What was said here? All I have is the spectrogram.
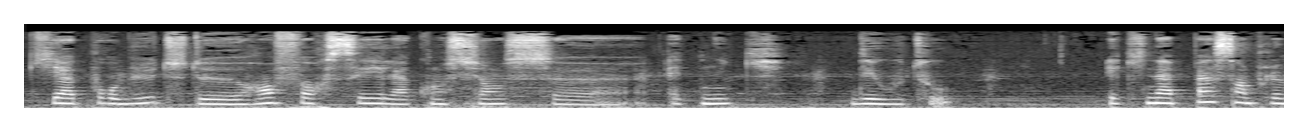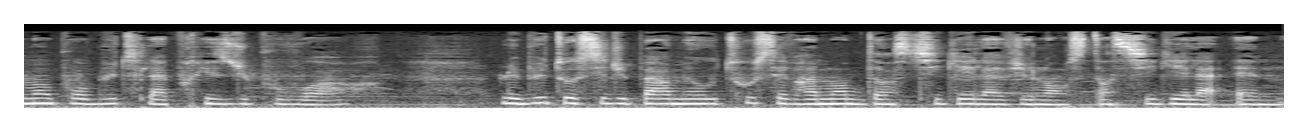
qui a pour but de renforcer la conscience euh, ethnique des Hutus et qui n'a pas simplement pour but la prise du pouvoir. Le but aussi du Parme Hutu, c'est vraiment d'instiguer la violence, d'instiguer la haine.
